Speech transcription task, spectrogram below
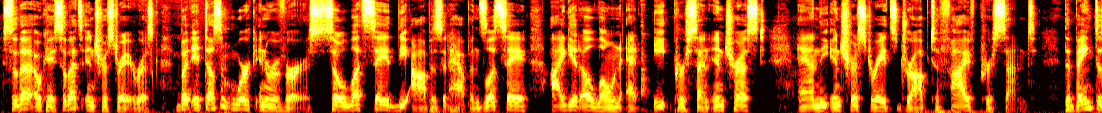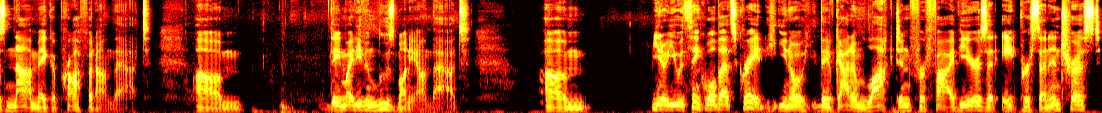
So that okay, so that's interest rate risk, but it doesn't work in reverse. So let's say the opposite happens. Let's say I get a loan at 8% interest and the interest rates drop to 5%. The bank does not make a profit on that. Um, they might even lose money on that. Um, you know, you would think, well, that's great. You know, they've got him locked in for five years at 8% interest,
